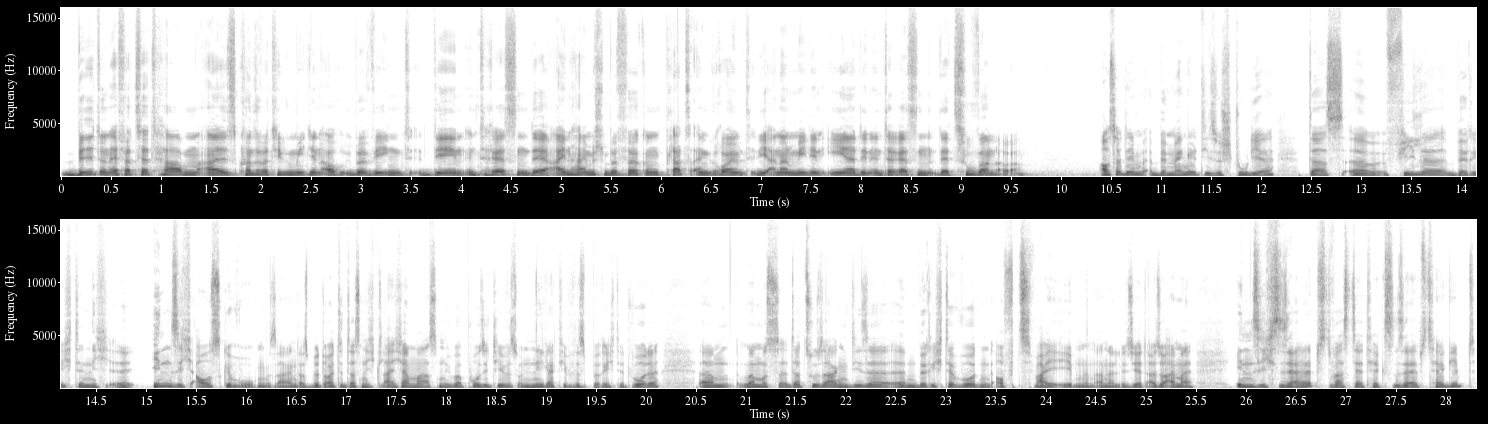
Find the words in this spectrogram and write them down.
Bild und FAZ haben als konservative Medien auch überwiegend den Interessen der einheimischen Bevölkerung Platz eingeräumt, die anderen Medien eher den Interessen der Zuwanderer. Außerdem bemängelt diese Studie, dass äh, viele Berichte nicht äh, in sich ausgewogen seien. Das bedeutet, dass nicht gleichermaßen über Positives und Negatives berichtet wurde. Ähm, man muss dazu sagen, diese äh, Berichte wurden auf zwei Ebenen analysiert. Also einmal in sich selbst, was der Text selbst hergibt,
